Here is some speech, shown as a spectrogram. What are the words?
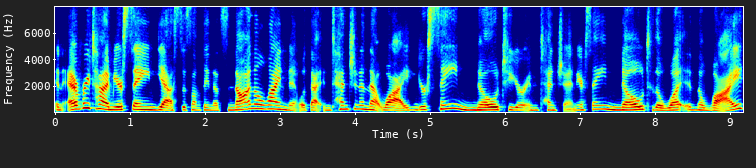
And every time you're saying yes to something that's not in alignment with that intention and that why, you're saying no to your intention. You're saying no to the what and the why,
